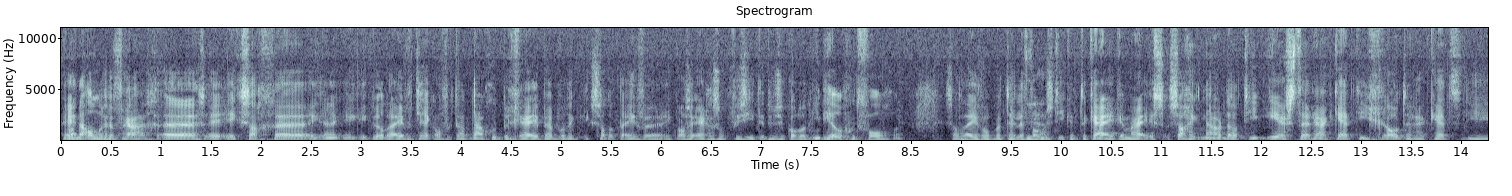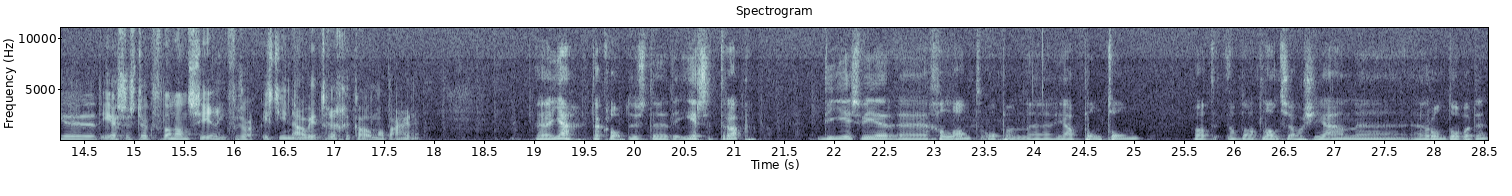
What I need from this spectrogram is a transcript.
En een andere vraag. Uh, ik zag, uh, ik, ik, ik, wilde even checken of ik dat nou goed begrepen heb. Want ik, ik zat het even, ik was ergens op visite, dus ik kon het niet heel goed volgen. Ik zat even op mijn telefoon stiekem te kijken. Maar is, zag ik nou dat die eerste raket, die grote raket, die uh, het eerste stuk van de lancering verzorgt, is die nou weer teruggekomen op aarde? ja, dat klopt. Dus de, de eerste trap, die is weer geland op een ja, ponton wat op de Atlantische Oceaan ronddobberde.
